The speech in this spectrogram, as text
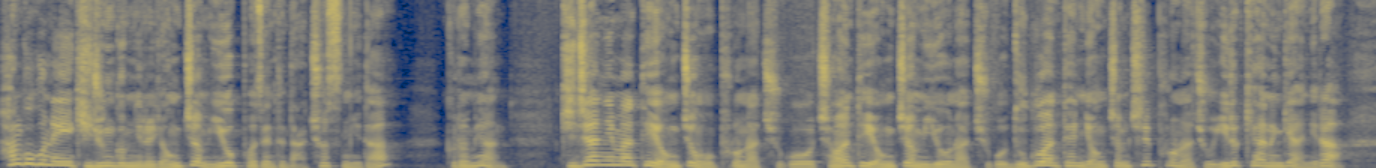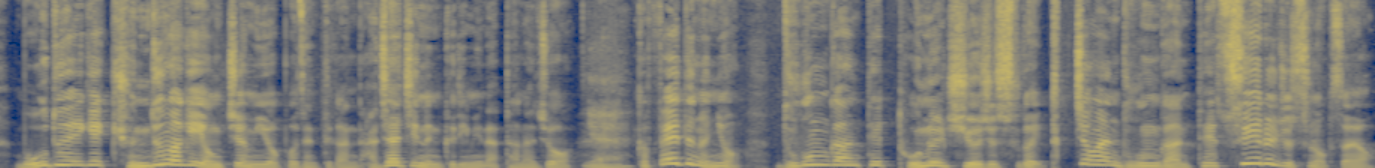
한국은행이 기준금리를 0.25% 낮췄습니다. 그러면 기자님한테 0.5% 낮추고 저한테 0.25 낮추고 누구한테는 0.7% 낮추고 이렇게 하는 게 아니라 모두에게 균등하게 0.25%가 낮아지는 그림이 나타나죠. 예. 그러니까 페드는요 누군가한테 돈을 쥐어줄 수가 특정한 누군가한테 수혜를 줄 수는 없어요.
